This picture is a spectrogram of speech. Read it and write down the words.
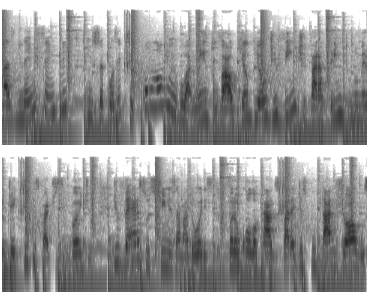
mas nem sempre isso é positivo. Com o novo regulamento, Val, que ampliou de 20 para 30 o número de equipes participantes, diversos times amadores foram colocados para disputar jogos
